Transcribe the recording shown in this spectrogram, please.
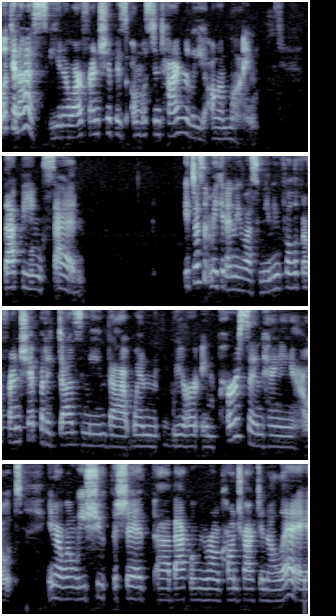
look at us, you know, our friendship is almost entirely online. That being said, it doesn't make it any less meaningful of a friendship, but it does mean that when we're in person hanging out, you know, when we shoot the shit uh, back when we were on contract in LA,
